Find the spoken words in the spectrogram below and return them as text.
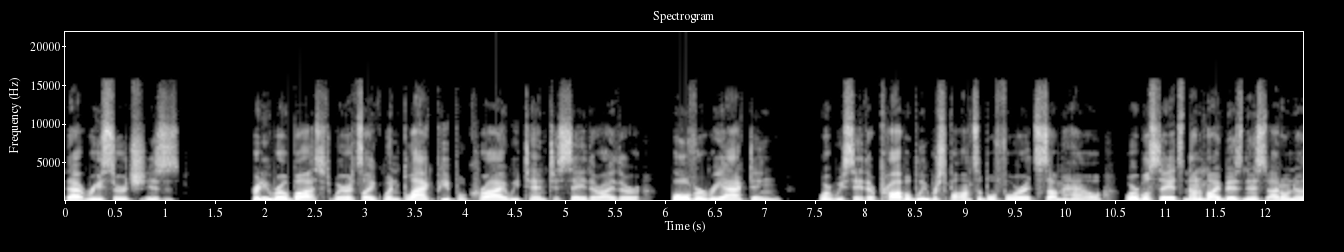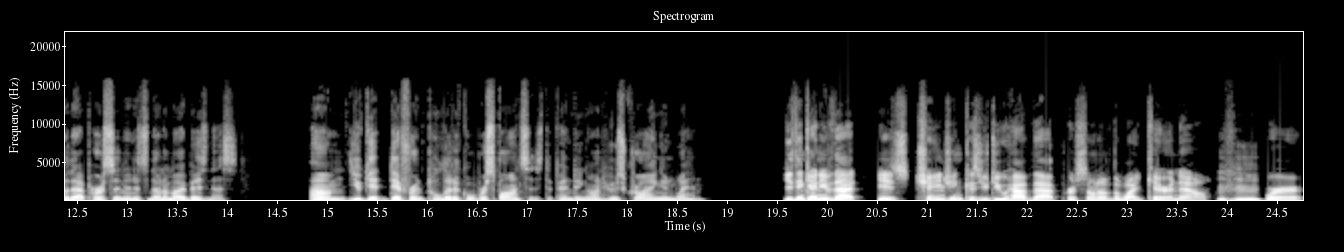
That research is pretty robust, where it's like when black people cry, we tend to say they're either overreacting or we say they're probably responsible for it somehow, or we'll say it's none of my business. I don't know that person and it's none of my business. Um, you get different political responses depending on who's crying and when. Do you think any of that is changing? Because you do have that persona of the white Karen now, Mm-hmm. where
